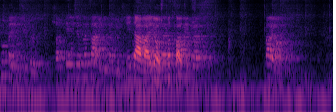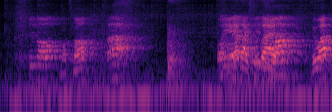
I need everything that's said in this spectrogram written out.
tutaj musi być. Plecami dynamicznie. I dawaj, już, podchodzisz. mocno. Sztywno. Mocno. Tak. Twoje. Dawaj, super. Złap. Wyłap.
